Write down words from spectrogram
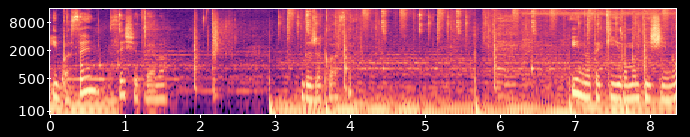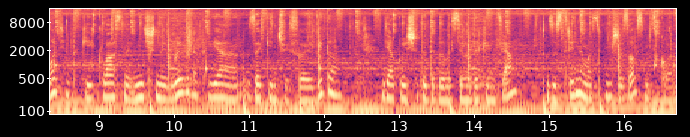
і басейн, все, що треба. Дуже класно. І на такій романтичній ноті, такий класний нічний вигляд, я закінчую своє відео. Дякую, що додивилися його до кінця. Зустрінемось вже зовсім скоро.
